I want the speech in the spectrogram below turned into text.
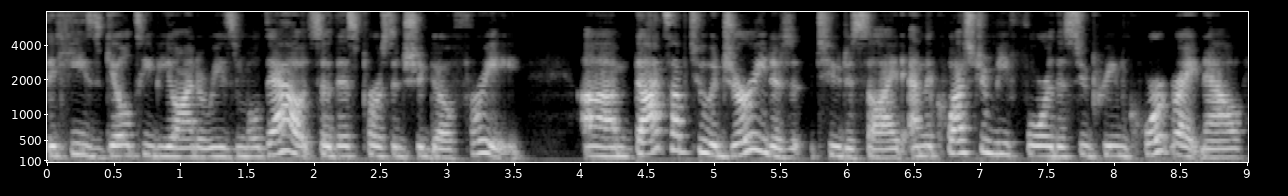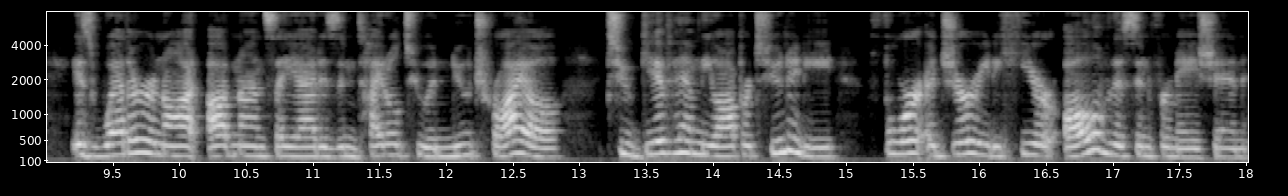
that he's guilty beyond a reasonable doubt, so this person should go free? Um, that's up to a jury to, to decide. And the question before the Supreme Court right now is whether or not Adnan Syed is entitled to a new trial to give him the opportunity for a jury to hear all of this information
